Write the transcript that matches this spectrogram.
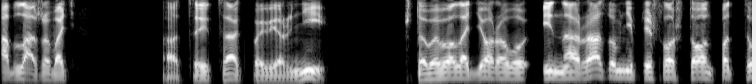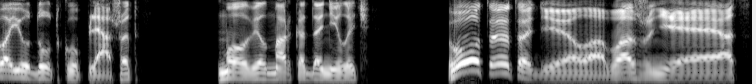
облаживать. А ты так поверни, чтобы Володерову и на разум не пришло, что он под твою дудку пляшет, — молвил Марко Данилович. «Вот это дело, важнец!»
